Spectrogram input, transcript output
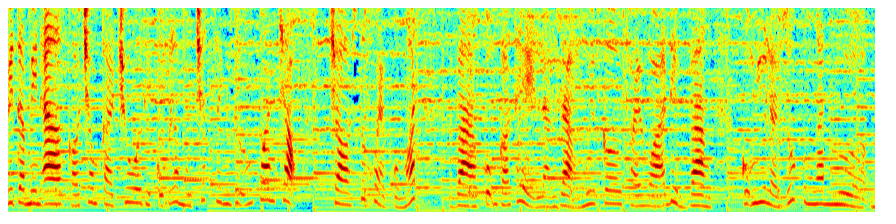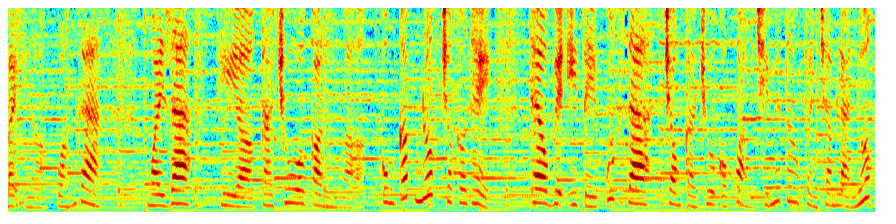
Vitamin A có trong cà chua thì cũng là một chất dinh dưỡng quan trọng cho sức khỏe của mắt và cũng có thể làm giảm nguy cơ thoái hóa điểm vàng cũng như là giúp ngăn ngừa bệnh ờ, quáng gà. Ngoài ra thì ờ, cà chua còn ờ, cung cấp nước cho cơ thể. Theo Viện Y tế Quốc gia, trong cà chua có khoảng 94% là nước.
